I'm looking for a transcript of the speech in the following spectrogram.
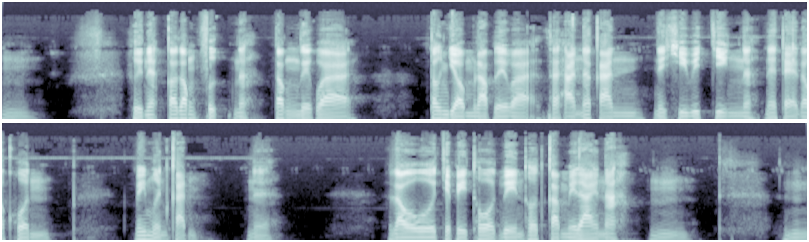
อืมคือเนี้ยก็ต้องฝึกนะต้องเรียกว่าต้องยอมรับเลยว่าสถานการณ์ในชีวิตจริงนะในแต่ละคน ไม่เหมือนกันนะเราจะไปโทษเวรโทษกรรมไม่ได้นะ อืม อืม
